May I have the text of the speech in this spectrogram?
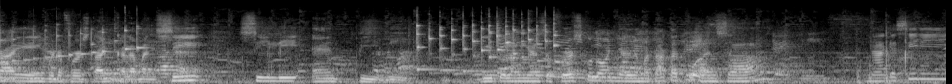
trying for the first time kalamansi, sili, and pili. Dito lang yan sa First Colonial na matatagpuan sa Naga City.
